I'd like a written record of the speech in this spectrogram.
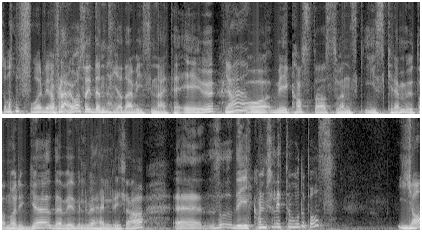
som man får. ved Ja, For det er jo også i den tida der vi sier nei til EU, Ja, ja. og vi kasta svensk iskrem ut av Norge. Det vi ville vi heller ikke ha. Eh, så det gikk kanskje litt til hodet på oss. Ja,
